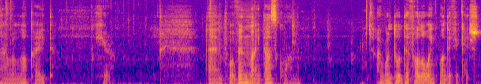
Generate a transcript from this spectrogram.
I will locate here. And within my task one, I will do the following modification.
